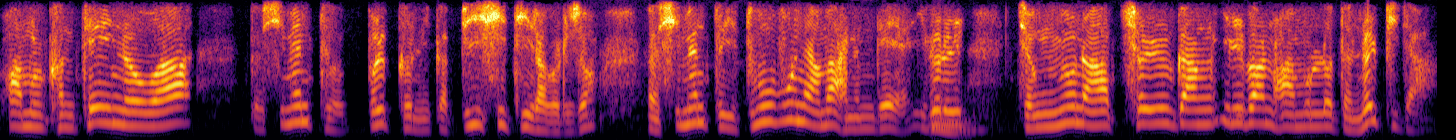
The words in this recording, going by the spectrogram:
화물 컨테이너와 또 시멘트, 벌크, 그러니까 BCT라고 그러죠. 어, 시멘트 이 두 분야만 하는데 이거를 정유나 철강 일반 화물로 더 넓히자.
